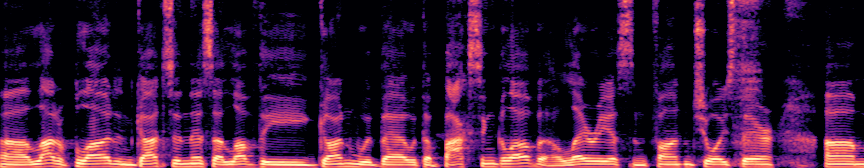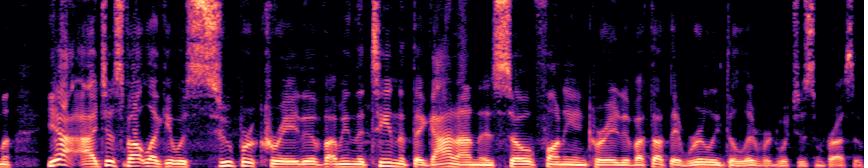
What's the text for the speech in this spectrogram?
Uh, a lot of blood and guts in this. I love the gun with the with the boxing glove. A hilarious and fun choice there. Um, yeah, I just felt like it was super creative. I mean, the team that they got on is so funny and creative. I thought they really delivered, which is impressive.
